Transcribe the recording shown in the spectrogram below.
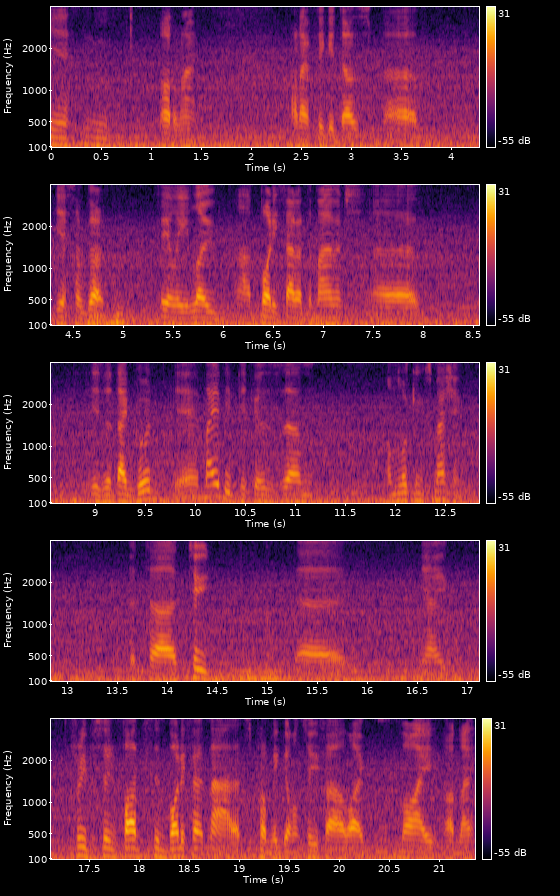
Yeah, mm, I don't know. I don't think it does. Uh, yes, I've got fairly low uh, body fat at the moment. Uh, is it that good? Yeah, maybe because um, I'm looking smashing. But uh, two, uh, you know, three percent, five percent body fat. Nah, that's probably gone too far. Like my, I don't know,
